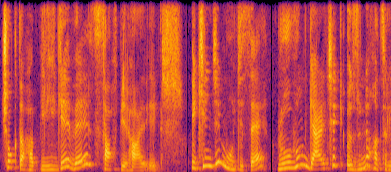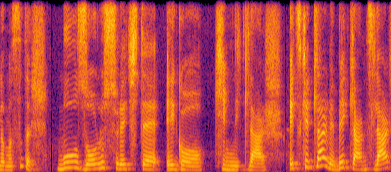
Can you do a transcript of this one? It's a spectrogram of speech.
çok daha bilge ve saf bir hale gelir. İkinci mucize ruhun gerçek özünü hatırlamasıdır. Bu zorlu süreçte ego, kimlikler, etiketler ve beklentiler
